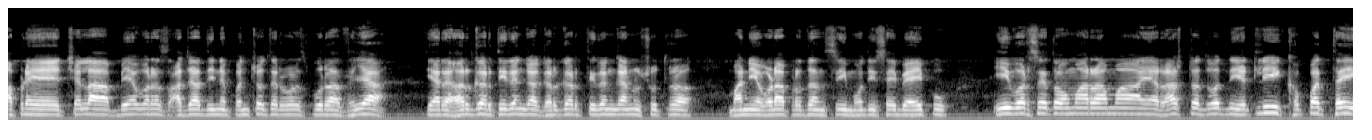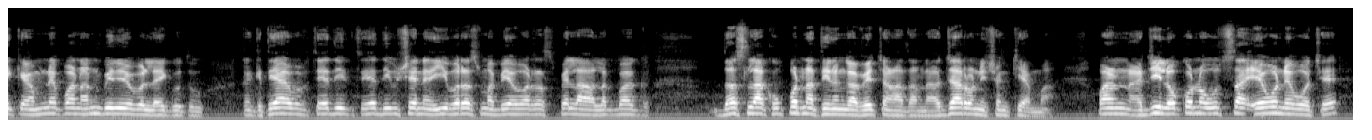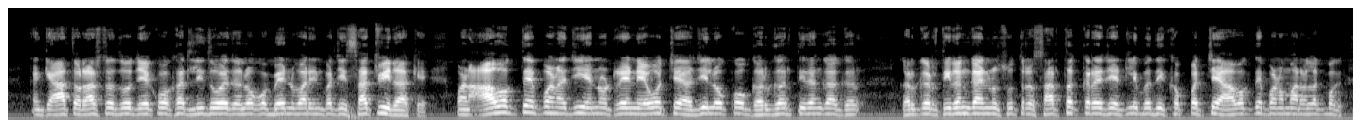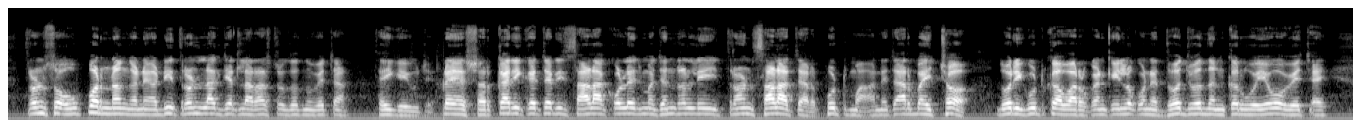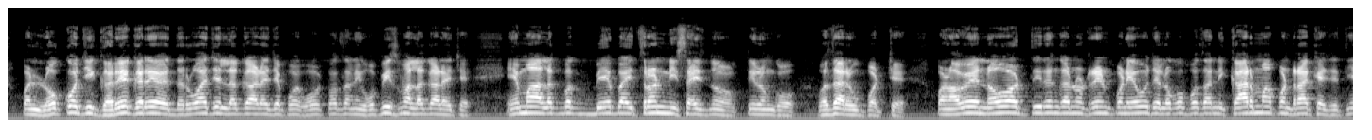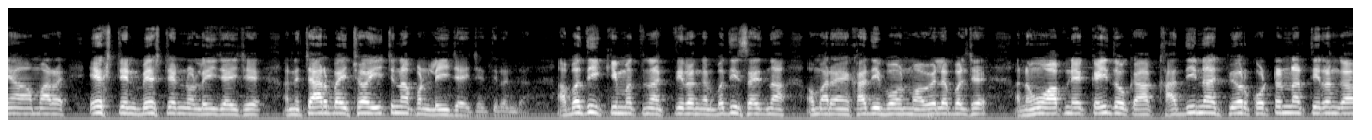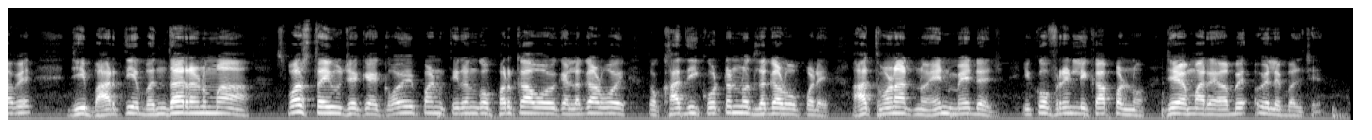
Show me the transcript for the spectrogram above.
આપણે છેલ્લા બે વર્ષ આઝાદીને પંચોતેર વર્ષ પૂરા થયા, ત્યારે હર ઘર તિરંગા ઘર ઘર તિરંગાનું સૂત્ર માનીય વડાપ્રધાન શ્રી મોદી સાહેબે આપ્યું. એ વર્ષે તો અમારામાં અહીંયા રાષ્ટ્રધ્વજની એટલી ખપત થઈ કે અમને પણ અનબિલિવેબલ લાગ્યું હતું. કારણ કે ત્યાં, તે તે દિવસે ને એ વર્ષમાં બે વર્ષ પહેલાં લગભગ દસ લાખ ઉપરના તિરંગા વેચાણા હતા અને હજારોની સંખ્યામાં. પણ હજી લોકોનો ઉત્સાહ એવો ને એવો છે કારણ કે આ તો રાષ્ટ્રધ્વજ એક વખત લીધો હોય તો લોકો બેન વારીને પછી સાચવી રાખે. પણ આ વખતે પણ હજી એનો ટ્રેન્ડ એવો જ છે, હજી લોકો ઘર ઘર તિરંગા, ઘર ઘર ઘર તિરંગાનું સૂત્ર સાર્થક કરે છે, એટલી બધી ખપત છે. આ વખતે પણ અમારા લગભગ ત્રણસો ઉપર નંગ અને અઢી ત્રણ લાખ જેટલા રાષ્ટ્રધ્વજનું વેચાણ થઈ ગયું છે. આપણે સરકારી કચેરી, શાળા, કોલેજમાં જનરલી ત્રણ સાડા ચાર ફૂટમાં અને ચાર બાય છ દોરી ગુટકાવાળો, કારણ કે એ લોકોને ધ્વજવંદન કરવું હોય એવો વેચાય. પણ લોકો જે ઘરે ઘરે દરવાજે લગાડે છે પોતાની ઓફિસમાં લગાડે છે, એમાં લગભગ બે બાય ત્રણની સાઇઝનો તિરંગો વધારે ઉપટ છે. પણ હવે નવો તિરંગાનો ટ્રેન્ડ પણ એવો છે, લોકો પોતાની કારમાં પણ રાખે છે. ત્યાં અમારે એક સ્ટેન્ડ, બે સ્ટેન્ડનો લઈ જાય છે અને ચાર બાય છ ઇંચના પણ લઈ જાય છે તિરંગા. આ બધી કિંમતના તિરંગા બધી સાઇઝના અમારે અહીંયા ખાદી ભવનમાં અવેલેબલ છે. અને હું આપને કહી દઉં કે આ ખાદીના જ પ્યોર કોટનના તિરંગા આવે, જે ભારતીય બંધારણમાં સ્પષ્ટ થયું છે કે કોઈ પણ તિરંગો ફરકાવો હોય કે લગાડવો હોય તો ખાદી કોટનનો જ લગાડવો પડે. હાથ વણાટનો હેન્ડમેડ જ ઇકો ફ્રેન્ડલી કાપડનો, જે અમારે અવેલેબલ છે.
